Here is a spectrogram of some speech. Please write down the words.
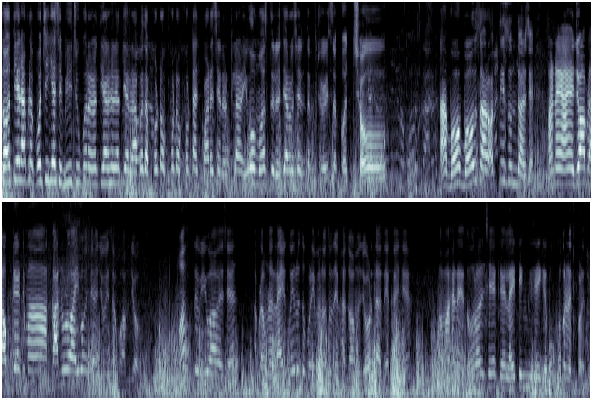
તો અત્યારે આપણે પહોંચી ગયા છીએ બીચ ઉપર અને અત્યારે અત્યારે આ બધા ફોટો ફોટો ફોટા જ પાડે છે ને એટલા એવો મસ્ત નજારો છે ને તમે જોઈ શકો છો. હા, બહુ બહુ સારો, અતિ સુંદર છે. અને અહીંયા જો આપણે અપડેટમાં કાનુડો આવ્યો છે, જોઈ શકો આમ જો. મસ્ત વ્યૂ આવે છે. આપણે હમણાં લાઈવ કર્યું હતું, પણ એમાં નહોતો દેખાતો, આમાં જોરદાર દેખાય છે. આમાં છે ને દોરલ છે કે લાઇટિંગથી છે કે બહુ ખબર નથી પડતી.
